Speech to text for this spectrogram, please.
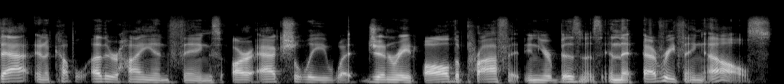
that and a couple other high end things are actually what generate all the profit in your business, and that everything else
